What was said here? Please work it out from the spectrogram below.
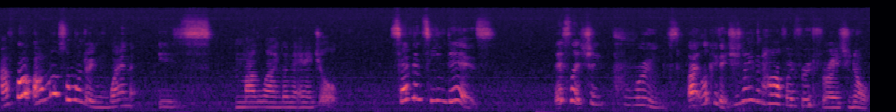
I've got, I'm also wondering when is Madeline gonna age up? 17 days! This literally proves, like look at it, she's not even halfway through for aging up.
